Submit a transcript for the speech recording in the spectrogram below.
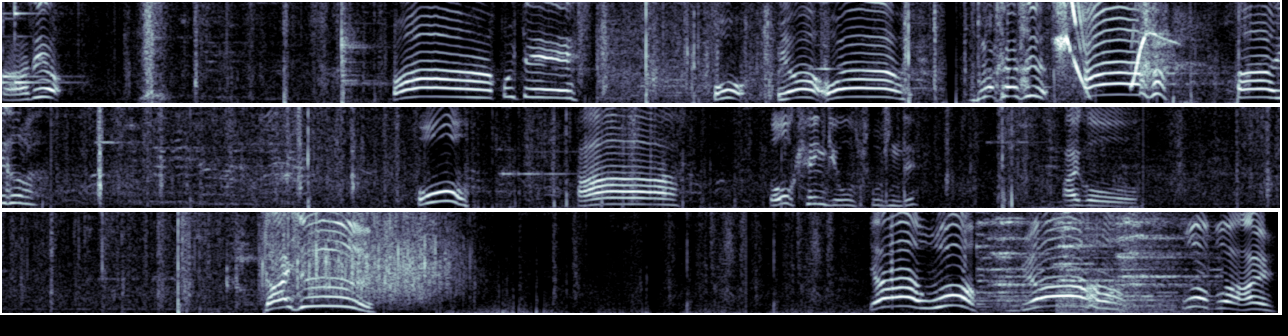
자, 하세요! 와, 골대! 오, 야, 와! 노마카스! 아! 아, 이거. 오! 아. 오, 개인기, 오, 좋으신데? 아이고. 나이스! 야, 우와! 야! 우와, 뭐야, 알.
